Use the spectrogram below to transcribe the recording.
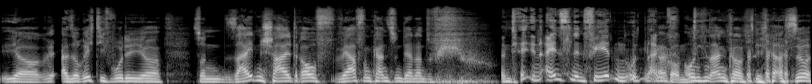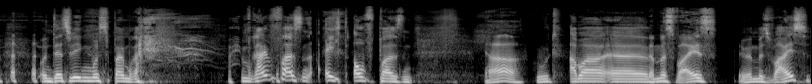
hier, also richtig, wo du hier so einen Seidenschal drauf werfen kannst und der dann so Und in einzelnen Fäden unten ankommt. unten ankommt. Genau, so. Und deswegen musst du beim, Rein, beim Reinfassen echt aufpassen. ja, gut. Aber äh, Wenn man es weiß, wenn man es weiß,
